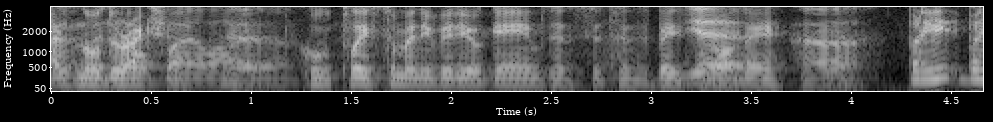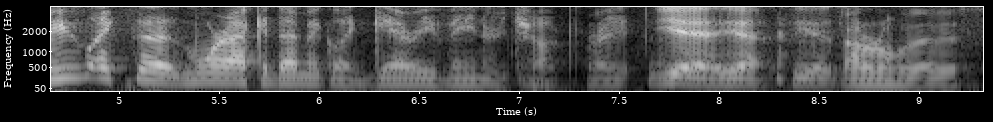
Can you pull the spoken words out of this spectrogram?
has no direction, lot, Yeah. yeah. who plays too many video games and sits in his basement Yeah. all day. Uh, But he but he's like the more academic like Gary Vaynerchuk, right? Yeah, yeah, he is. I don't know who that is.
